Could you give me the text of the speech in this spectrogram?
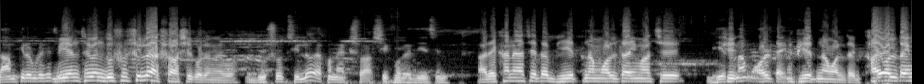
দাম কিরম রেখেছেন? বিএন সেভেন দুশো ছিল একশো আশি করে নেব। দুশো ছিল এখন একশো আশি করে দিয়েছেন। আর এখানে আছে এটা ভিয়েতনাম অল টাইম আছে। Vietnam all time Vietnam all time Thai all time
